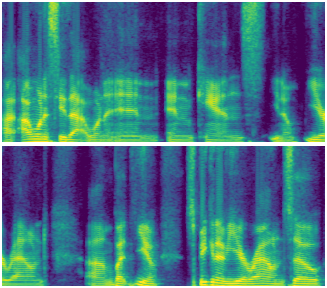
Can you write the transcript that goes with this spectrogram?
I, I want to see that one in in cans, you know, year round. Um, but you know, speaking of year round, so.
